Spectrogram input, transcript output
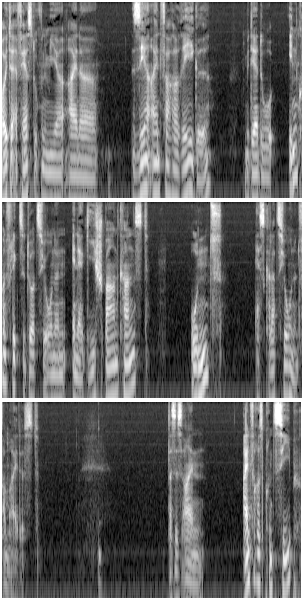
Heute erfährst du von mir eine sehr einfache Regel, mit der du in Konfliktsituationen Energie sparen kannst und Eskalationen vermeidest. Das ist ein einfaches Prinzip,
